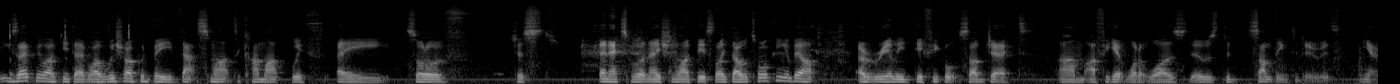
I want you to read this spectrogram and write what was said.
exactly like you Dave. I wish I could be that smart to come up with a sort of just an explanation like this. Like they were talking about a really difficult subject. Um, I forget what it was. It was to, something to do with you know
